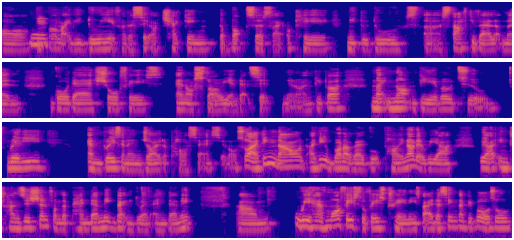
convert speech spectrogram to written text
Or mm. people might be doing it for the sake of checking the boxes, like, okay, need to do uh, staff development, go there, show face, end of story, and that's it. You know, and people might not be able to really embrace and enjoy the process you know so i think now i think you brought up a very good point now that we are we are in transition from the pandemic back into an endemic um we have more face-to-face trainings but at the same time people also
